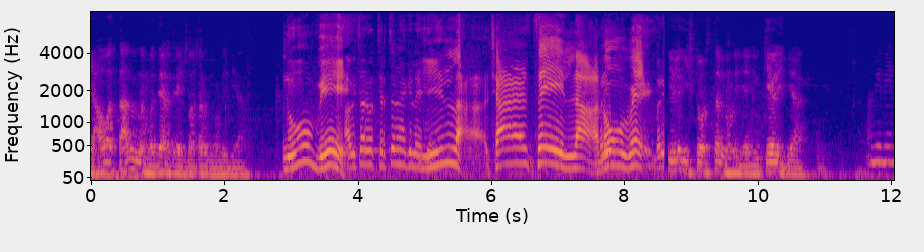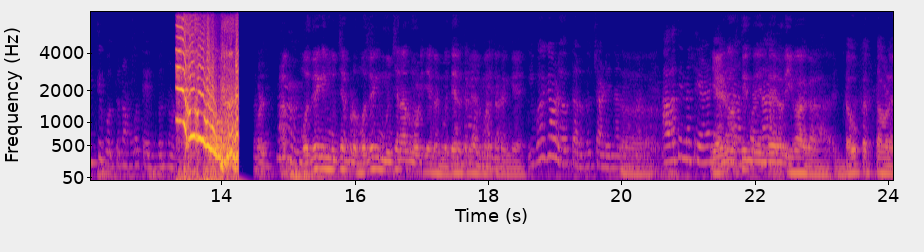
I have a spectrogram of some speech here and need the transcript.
ಯಾವತ್ತಾದ್ರೂ ನಾನು ಮಧ್ಯಾಹ್ನ ಎದ್ದು ಮಾತಾಡೋದು ನೋಡಿದ್ಯಾ? No way. ಆ ವಿಚಾರವಾಗಿ ಚರ್ಚೆನೇ ಆಗಿಲ್ಲ ಇಲ್ಲಿ. ಇಲ್ಲ. ಚಾನ್ಸೇ ಇಲ್ಲ. No way. ಇಲ್ಲ ಇಷ್ಟು ವರ್ಷದಲ್ಲಿ ನೋಡಿದ್ಯಾ? ನೀನ್ ಕೇಳಿದ್ಯಾ? ನೀನ್ ಹೆಂಡತಿ ಗೊತ್ತು ನಮ್ಗೆ ಎದ್ ಬಂದು ನೋಡಿ. ಮದ್ವೆಗೆ ಮುಂಚೆ ಬಿಡು ಮದ್ವೆಗಿನ ಮುಂಚೆನಾದ್ರು ನೋಡಿದ್ಯಾ ನಾನು ಮಧ್ಯಾಹ್ನ ಅಲ್ಲಿ ಮಾತಾಡಂಗೆ? ಇವಾಗ ಅವಳು ಹೇಳ್ತಾರದು ಚಾಡಿನ ಅವತ್ತಿನ ಎರಡು ವರ್ಷದಿಂದ ಹಿಂದೆ ಇರೋದು ಇವಾಗ. ಡೌ ಕತ್ತವಳೆ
